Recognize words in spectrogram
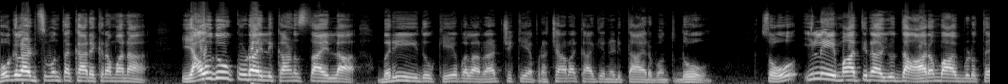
ಹೋಗಲಾಡಿಸುವಂಥ ಕಾರ್ಯಕ್ರಮನ? ಯಾವುದೂ ಕೂಡ ಇಲ್ಲಿ ಕಾಣಿಸ್ತಾ ಇಲ್ಲ. ಬರೀ ಇದು ಕೇವಲ ರಾಜಕೀಯ ಪ್ರಚಾರಕ್ಕಾಗಿ ನಡೀತಾ ಇರುವಂಥದ್ದು ಸೊ ಇಲ್ಲಿ ಮಾತಿನ ಯುದ್ಧ ಆರಂಭ ಆಗ್ಬಿಡುತ್ತೆ.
